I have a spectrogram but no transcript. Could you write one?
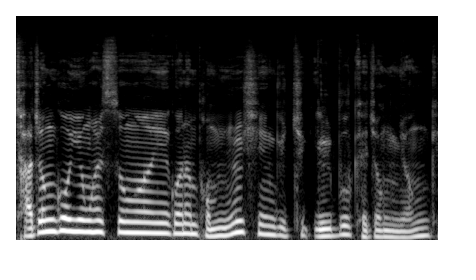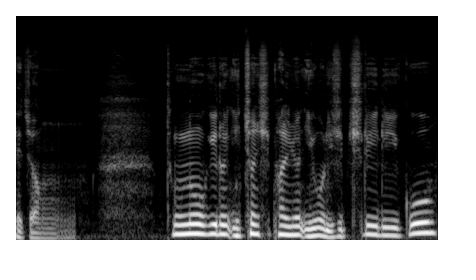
자전거 이용 활성화에 관한 법률 시행 규칙 일부 개정령 개정. 등록일은 2018년 2월 27일이고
